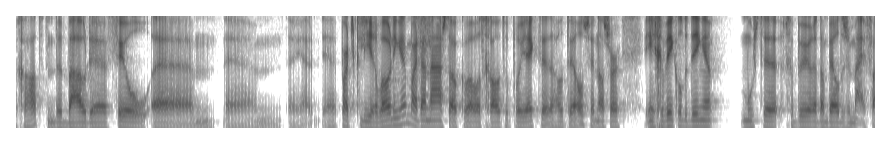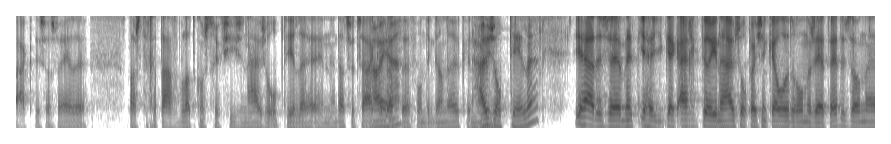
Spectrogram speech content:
gehad. We bouwden veel uh, ja, particuliere woningen, maar daarnaast ook wel wat grote projecten, hotels. En als er ingewikkelde dingen moesten gebeuren, dan belden ze mij vaak. Dus als we hele lastige tafelbladconstructies en huizen optillen en eh, dat soort zaken. Oh dat uh, vond ik dan leuk. En, huizen optillen? Ja, dus uh, met, ja, kijk, eigenlijk til je een huis op als je een kelder eronder zet. Hè? Dus dan uh,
